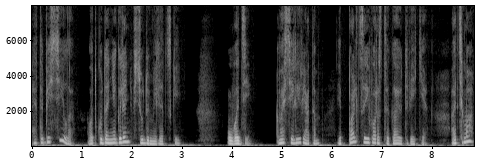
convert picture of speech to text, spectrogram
Это бесило. Вот куда ни глянь, всюду Милецкий. «Уводи». Василий рядом, и пальцы его раздвигают веки, а тьма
